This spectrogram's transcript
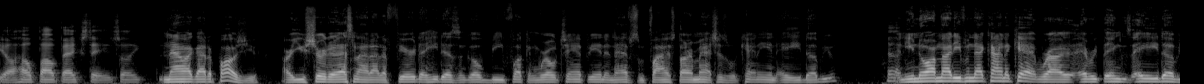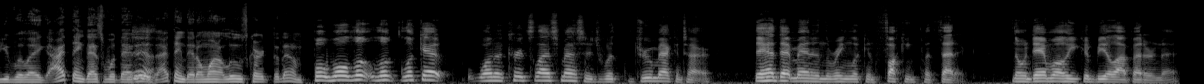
you know, help out backstage, like. Now I got to pause you. Are you sure that that's not out of fear that he doesn't go be fucking world champion and have some five star matches with Kenny and AEW? Yeah. And you know I'm not even that kind of cat where I, everything's AEW, but like I think that's what that yeah. is. I think they don't want to lose Kurt to them. But well, look, look, look at one of Kurt's last message with Drew McIntyre. They had that man in the ring looking fucking pathetic, knowing damn well he could be a lot better than that.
